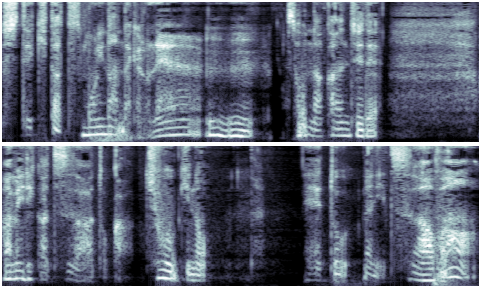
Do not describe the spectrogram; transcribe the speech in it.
してきたつもりなんだけどね。うんうん。そんな感じで、アメリカツアーとか、長期の、えっ、ー、と、何、ツアーは、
